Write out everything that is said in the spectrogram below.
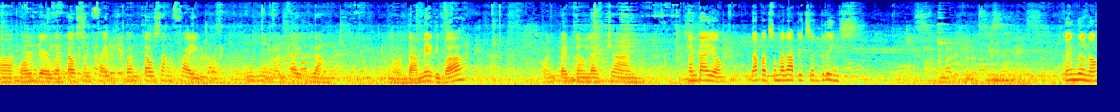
ah, order. 1,005. 1,005. Mhm, 1,500 lang. No, dami, di ba? 1,500 lang lahat yan. Saan tayo? Dapat sa malapit sa drinks. Ayun doon, no?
